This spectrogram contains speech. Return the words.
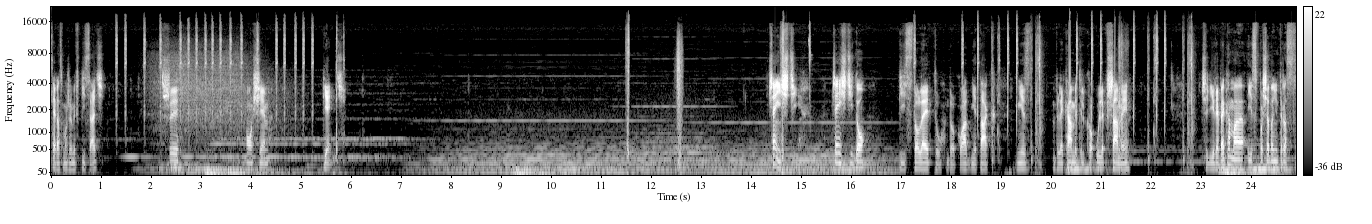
Teraz możemy wpisać 3 8 5. Części. Części do pistoletu. Dokładnie tak. Nie wlekamy, tylko ulepszamy. Czyli Rebeka ma, jest w posiadaniu teraz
